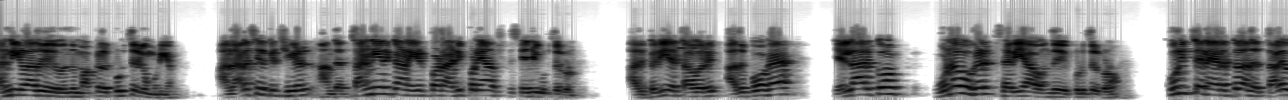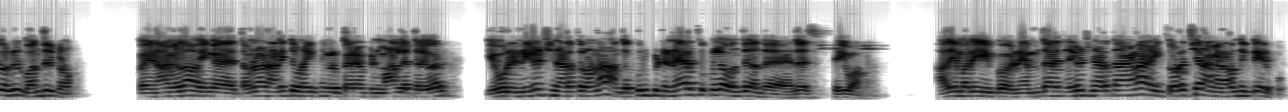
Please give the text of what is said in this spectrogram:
தண்ணிகளாவது வந்து மக்களுக்கு கொடுத்துருக்க முடியும். அந்த அரசியல் கட்சிகள் அந்த தண்ணீருக்கான ஏற்பாடு அடிப்படையாக செஞ்சு கொடுத்துருக்கணும். அது பெரிய தவறு. அது போக எல்லாருக்கும் உணவுகள் சரியா வந்து கொடுத்துருக்கணும். குறித்த நேரத்தில் அந்த தலைவர்கள் வந்திருக்கணும். இப்போ நாங்கெல்லாம் எங்க தமிழ்நாடு அனைத்து உணவகங்கள் சங்கங்கள் பேரமைப்பின் மாநில தலைவர் ஒரு நிகழ்ச்சி நடத்துறோம்னா அந்த குறிப்பிட்ட நேரத்துக்குள்ள வந்து அந்த இதை செய்வாங்க. அதே மாதிரி இப்போ நே- முந்தானத்து நிகழ்ச்சி நடத்துனாங்கன்னா தொடர்ச்சியாக நாங்க நடந்துகிட்டே இருப்போம்.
